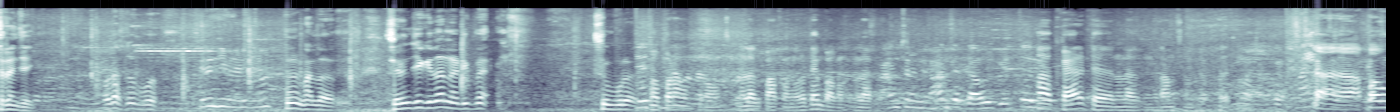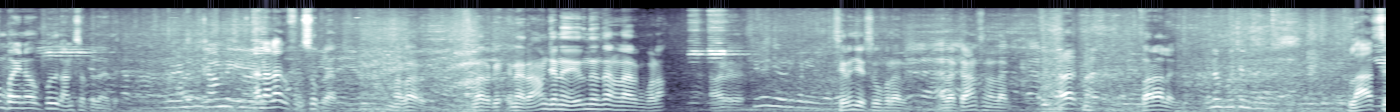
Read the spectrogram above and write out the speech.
சிரஞ்சீவி. சூப்பர் சிரஞ்சீவி நல்லா சிரஞ்சீவிக்கு தான் நடிப்பேன். சூப்பராக படம் படம் நல்லா இருக்கு பார்க்கலாம் ஒரு டைம் பார்க்கலாம் நல்லா இருக்கும் ஆ கேரக்டர் நல்லா இருக்கும் ராமச்சந்திரன் அப்பாவும் பையனும் புது கான்செப்ட் தான் அது நல்லா இருக்கும் சூப்பராக இருக்கும் நல்லா இருக்கு நல்லா இருக்கு ஏன்னா ராம்ஜன் இருந்திருந்தா நல்லா இருக்கும் படம் அவர் சிரஞ்சீவி சூப்பராக இருக்கு நல்லா டான்ஸ் நல்லா இருக்கு நல்லா இருக்குண்ணா பரவாயில்ல என்ன பிடிச்சிருந்துச்சு லாஸ்ட்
